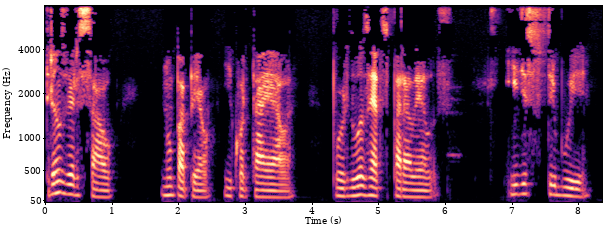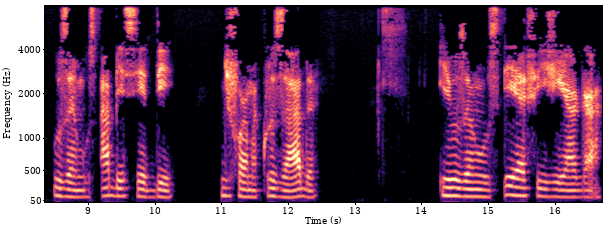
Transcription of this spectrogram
transversal no papel e cortar ela por duas retas paralelas e distribuir os ângulos ABCD de forma cruzada e os ângulos EFGH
